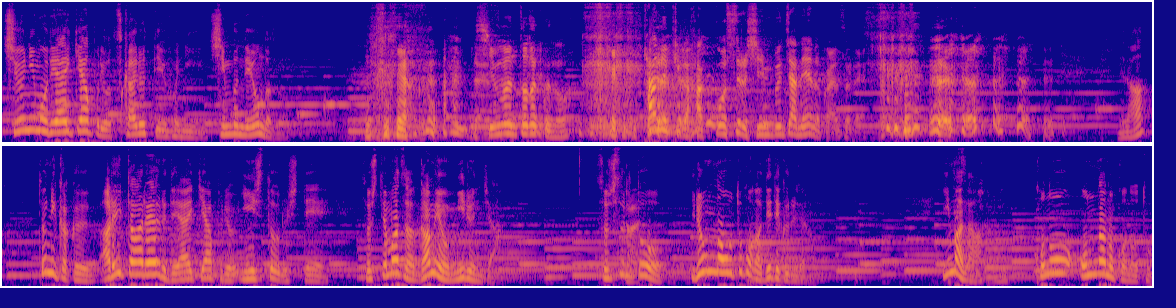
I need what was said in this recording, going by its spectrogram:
中二も出会い系アプリを使えるっていうふうに新聞で読んだぞ。新聞届くの？タヌキが発行してる新聞じゃねえのかよそれ。でなとにかくありとあらゆる出会い系アプリをインストールしてそしてまずは画面を見るんじゃそうすると、い、ろんな男が出てくるじゃろ今なこの女の子のと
